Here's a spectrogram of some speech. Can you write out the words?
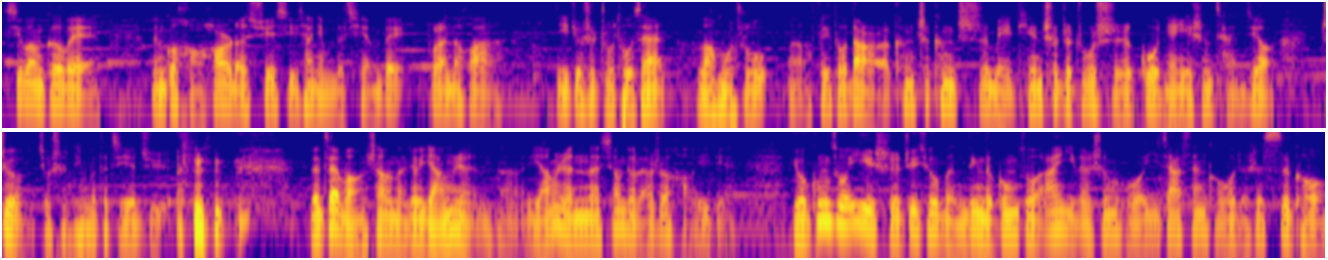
希望各位。能够好好的学习一下你们的前辈，不然的话，你就是猪头三老母猪啊，肥头大耳，吭哧吭哧，每天吃着猪食，过年一声惨叫，这就是你们的结局。那在网上呢叫洋人啊，洋人呢相对来说好一点，有工作意识，追求稳定的工作，安逸的生活，一家三口或者是四口，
